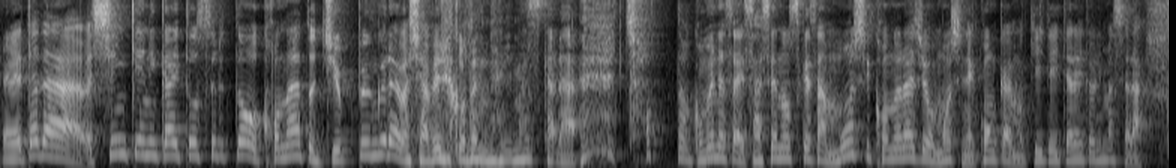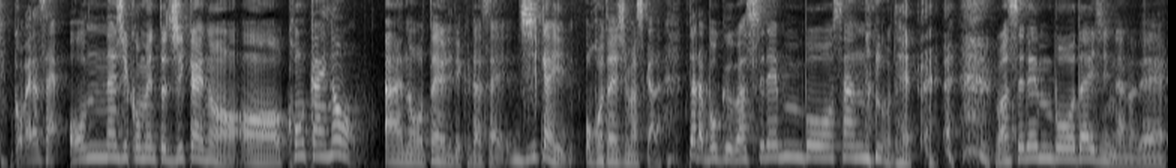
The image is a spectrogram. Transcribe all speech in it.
えー、ただ、真剣に回答すると、この後10分ぐらいは喋ることになりますから、ちょっとごめんなさい。佐世之助さん、もしこのラジオもしね、今回も聞いていただいておりましたら、ごめんなさい。同じコメント次回の、今回のあの、お便りでください。次回お答えしますから。ただ僕、忘れん坊さんなので 忘れん坊大臣なので、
